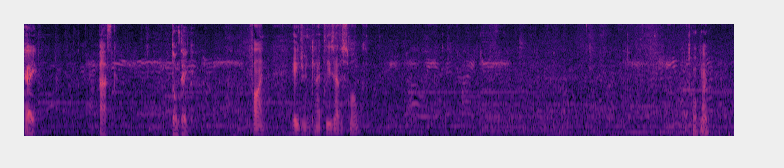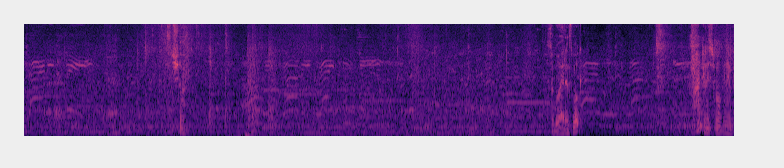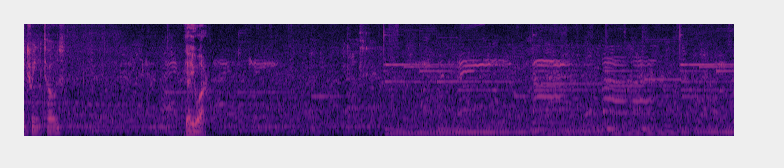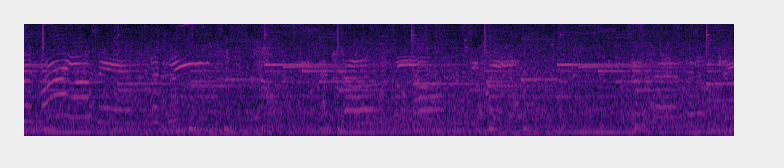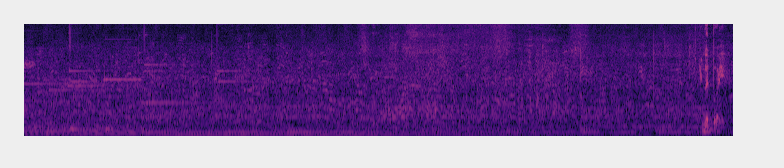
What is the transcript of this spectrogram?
Hey. Ask. Don't take. Fine. Adrian, can I please have a smoke? Smoke mine? Sure. So go ahead and smoke it. I'm not gonna smoke it in between your toes. Yeah, you are. Good boy.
